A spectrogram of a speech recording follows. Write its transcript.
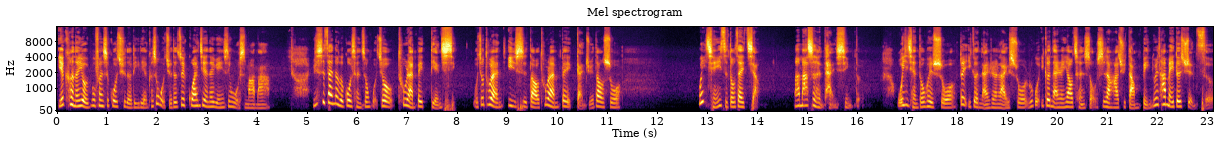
也可能有一部分是过去的历练。可是，我觉得最关键的原因是因为我是妈妈。于是，在那个过程中，我就突然被点醒。我就突然意识到，突然被感觉到说，我以前一直都在讲，妈妈是很弹性的。我以前都会说，对一个男人来说，如果一个男人要成熟，是让他去当兵，因为他没得选择，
